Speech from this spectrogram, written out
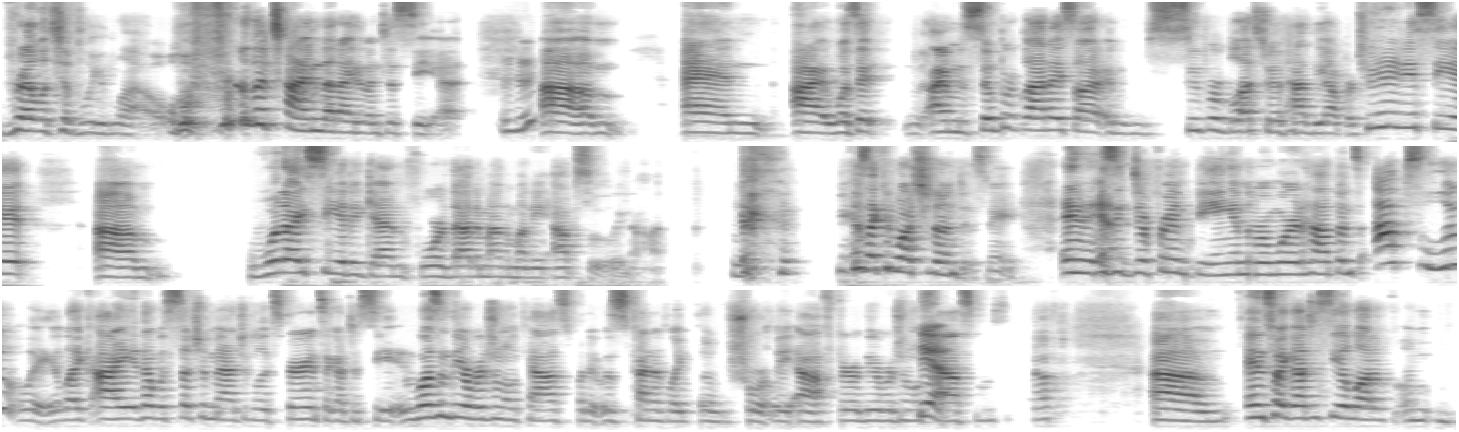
relatively low for the time that I went to see it. Mm-hmm. Um, and I was it. I'm super glad I saw it. I'm super blessed to have had the opportunity to see it. Um, would I see it again for that amount of money? Absolutely not. because I could watch it on Disney. And yeah. is it different being in the room where it happens? Absolutely. Like I that was such a magical experience. I got to see it. It wasn't the original cast, but it was kind of like the shortly after the original yeah. cast was left. Um, and so I got to see a lot of um,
